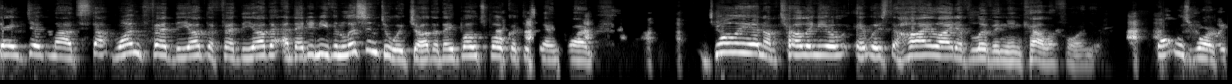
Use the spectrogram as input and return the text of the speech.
They did not stop. One fed the other, fed the other, and they didn't even listen to each other. They both spoke at the same time. Julian, I'm telling you, it was the highlight of living in California. That was working.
